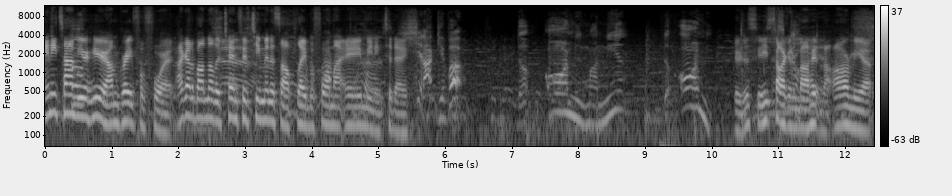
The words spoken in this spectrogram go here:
anytime you're here, I'm grateful for it. I got about another 10, 15 minutes I'll play before my AA meeting today. Shit, I give up. The army, my nigga. The army. Dude, this, he's talking about hitting the army up.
